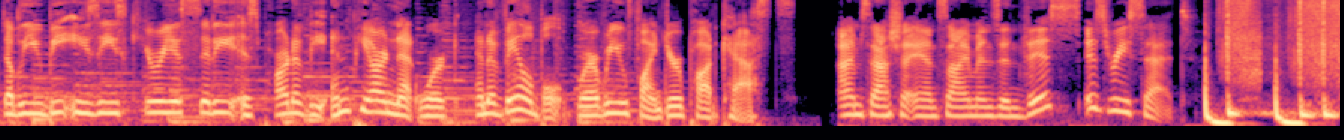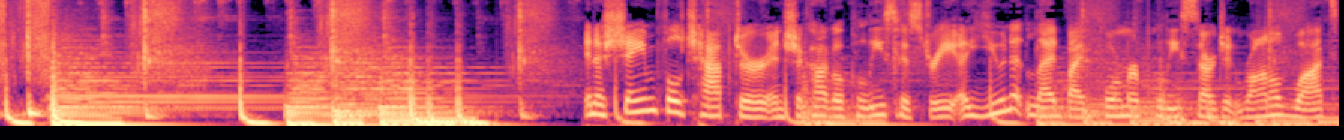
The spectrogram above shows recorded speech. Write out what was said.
WBEZ's Curious City is part of the NPR network and available wherever you find your podcasts. I'm Sasha Ann Simons, and this is Reset. In a shameful chapter in Chicago police history, a unit led by former Police Sergeant Ronald Watts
